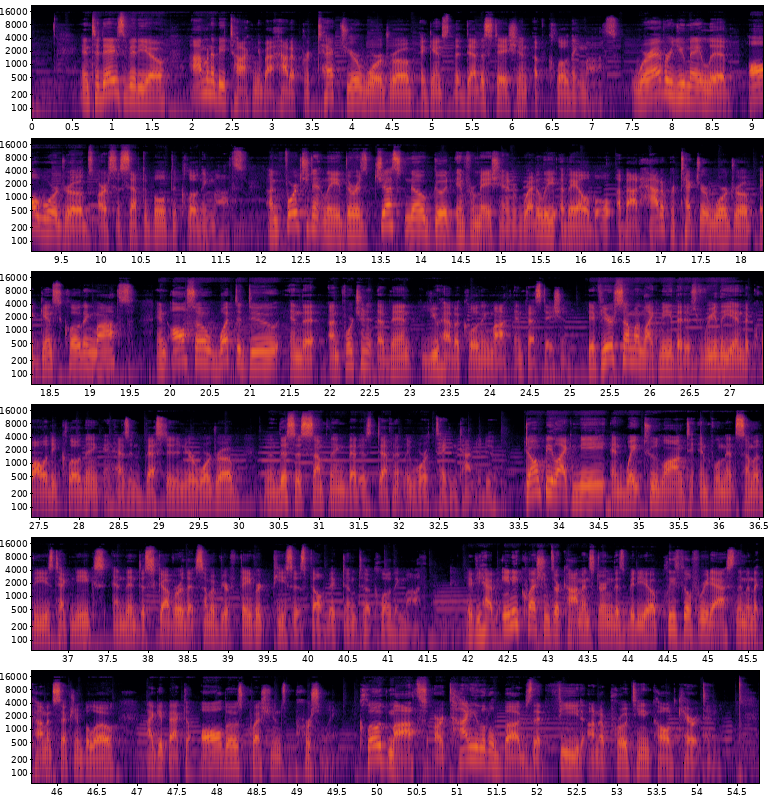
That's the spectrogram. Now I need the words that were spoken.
In today's video, I'm going to be talking about how to protect your wardrobe against the devastation of clothing moths. Wherever you may live, all wardrobes are susceptible to clothing moths. Unfortunately, there is just no good information readily available about how to protect your wardrobe against clothing moths and also what to do in the unfortunate event you have a clothing moth infestation. If you're someone like me that is really into quality clothing and has invested in your wardrobe, then this is something that is definitely worth taking time to do. Don't be like me and wait too long to implement some of these techniques and then discover that some of your favorite pieces fell victim to a clothing moth. If you have any questions or comments during this video, please feel free to ask them in the comments section below. I get back to all those questions personally. Clothes moths are tiny little bugs that feed on a protein called keratin.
